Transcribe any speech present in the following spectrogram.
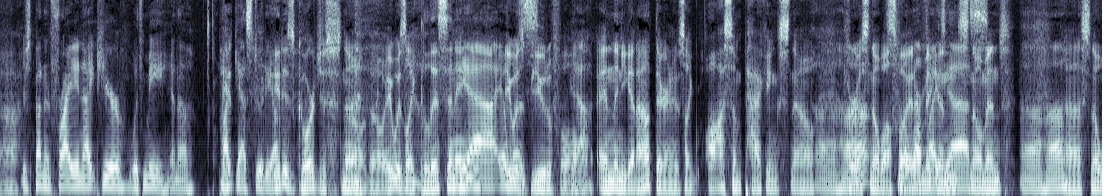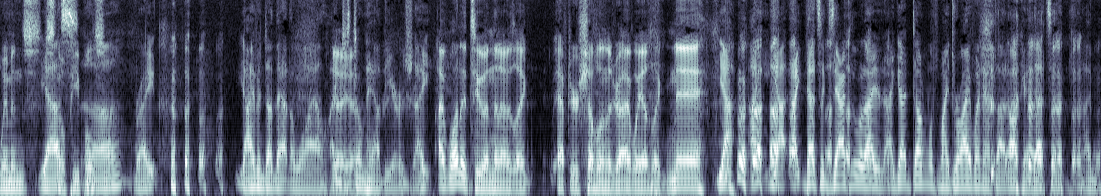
Ah. You're spending Friday night here with me in a podcast It- studio. It is gorgeous snow, though. It was like glistening. Yeah, it was, was. beautiful. Yeah. And then you got out there, and it was like awesome packing snow for Uh-huh. a snowball, fight or making fights, yes. snowmen's, uh-huh. snow women's, yes, snow peoples. uh, right? yeah, I haven't done that in a while. I Yeah, just yeah. don't have the urge. I I wanted to, and then I was like, after shoveling the driveway, I was like, nah. Yeah, I, yeah, I, that's exactly what I did. I got done with my driveway and I thought, okay, that's it. I'm,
